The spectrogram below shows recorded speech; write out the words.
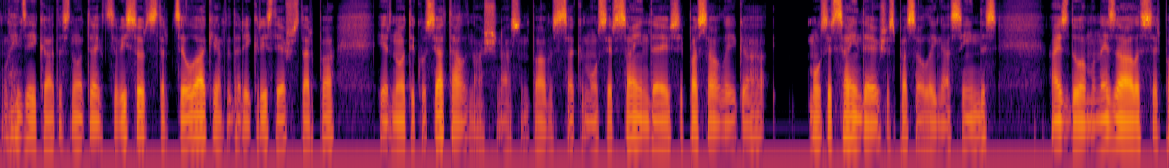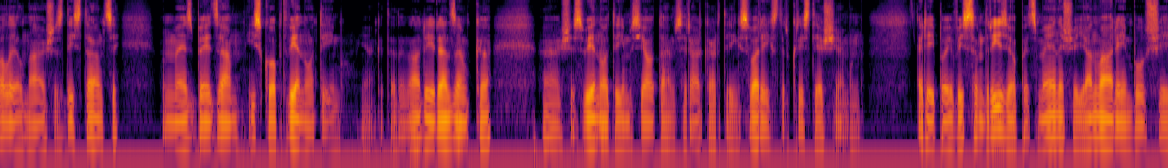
līdzīgi kā tas notiekts visur starp cilvēkiem, tad arī kristiešu starpā ir notikusi attālināšanās, un pāvis saka, mūs ir saindējusi pasaulīgā, mūs ir saindējušas pasaulīgās indes, aizdomu nezāles ir palielinājušas distanci, un mēs beidzām izkopt vienotību. Jā, tad arī redzam, ka šis vienotības jautājums ir ārkārtīgi svarīgs starp kristiešiem, un arī pavisam drīz jau pēc mēneša janvārī būs šī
